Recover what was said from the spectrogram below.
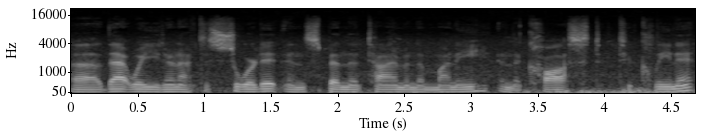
Uh, that way you don't have to sort it and spend the time and the money and the cost to clean it.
